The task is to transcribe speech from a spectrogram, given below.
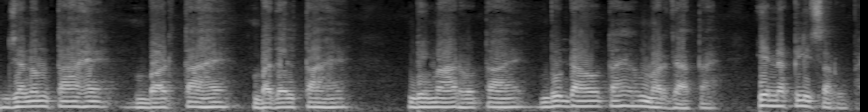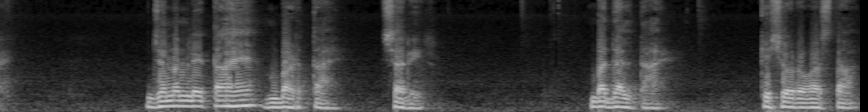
जन्मता है, बढ़ता है, बदलता है, बीमार होता है, बूढ़ा होता है, मर जाता है। ये नकली स्वरूप है। जन्म लेता है, बढ़ता है, शरीर बदलता है। किशोर अवस्था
